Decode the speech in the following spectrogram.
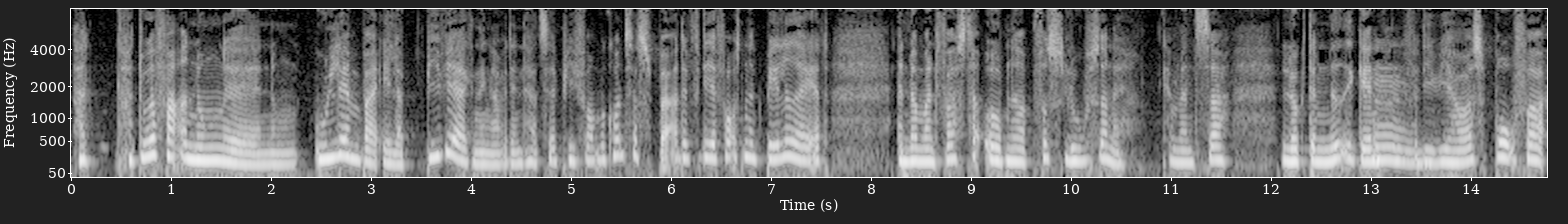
Har, har du erfaret nogle, øh, nogle ulemper eller bivirkninger ved den her terapiform? Og grund til at spørge det, fordi jeg får sådan et billede af, at, at når man først har åbnet op for sluserne, kan man så lukke dem ned igen, mm. fordi vi har også brug for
